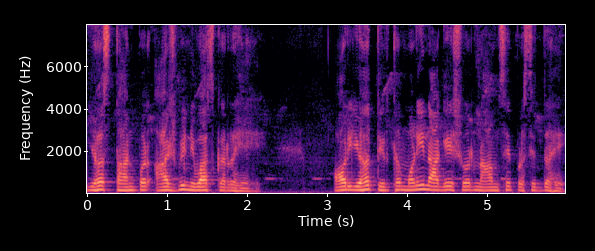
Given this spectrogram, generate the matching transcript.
यह स्थान पर आज भी निवास कर रहे हैं और यह तीर्थ मणिनागेश्वर नाम से प्रसिद्ध है।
